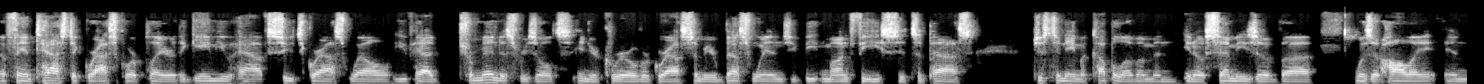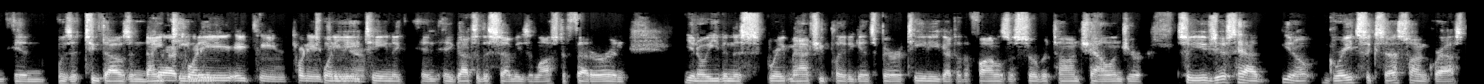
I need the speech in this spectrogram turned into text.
a fantastic grass court player. The game you have suits grass well. You've had tremendous results in your career over grass. Some of your best wins. You've beaten monfils. Tsitsipas just to name a couple of them. And you know semis of uh, was it Halle in in was it 2019 uh, 2018 2018, 2018 yeah. and it got to the semis and lost to Federer. And you know even this great match you played against Berrettini you got to the finals of Surbiton Challenger. So you've just had you know great success on grass.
